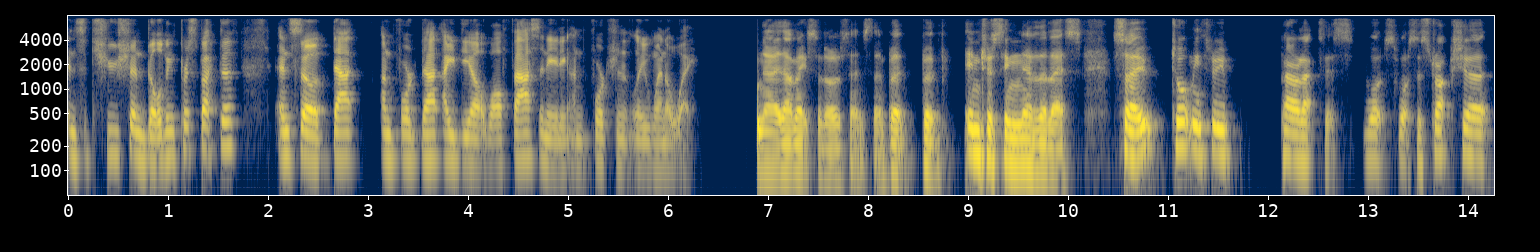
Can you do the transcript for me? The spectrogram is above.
institution building perspective. And so that unfor- that idea, while fascinating, unfortunately went away. No, that makes a lot of sense then, but but interesting nevertheless. So talk me through Parallaxes. What's what's the structure?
